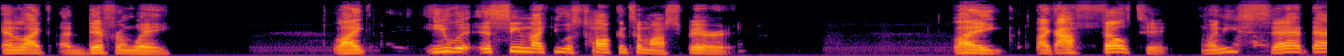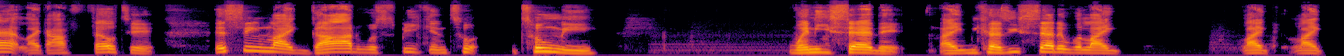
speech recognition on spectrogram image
in like a different way. Like you, it seemed like he was talking to my spirit. Like, like I felt it when he said that, like I felt it. It seemed like God was speaking to to me when he said it. Like because he said it with like like like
